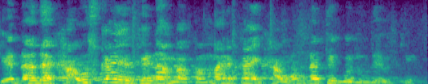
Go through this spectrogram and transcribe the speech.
કે, દાદા, ખાવું જ કાંઈ કે ના બાપા? મારે કાંઈ ખાવું નથી ગુરુદેવ કે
